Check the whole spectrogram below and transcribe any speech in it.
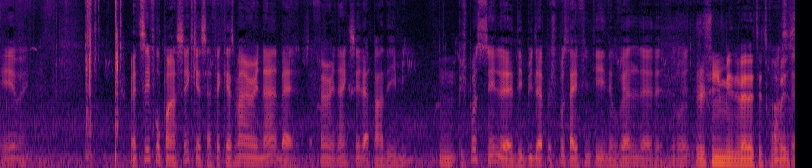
Eh oui. Ben, tu sais, il faut penser que ça fait quasiment un an, ben, ça fait un an que c'est la pandémie. Mm. Puis je sais pas si tu sais le début de la. Je sais pas si t'avais fini tes nouvelles de Tétroville. J'ai fini mes nouvelles de Tétroville. Ah,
